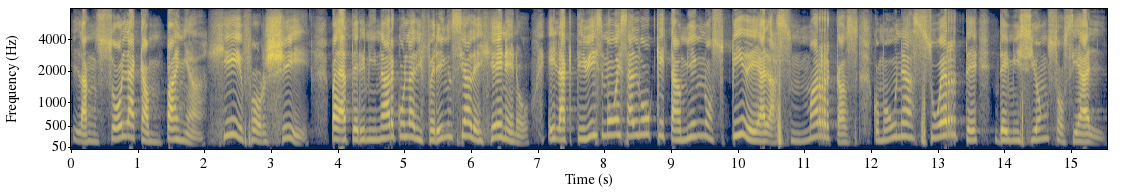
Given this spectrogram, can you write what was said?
lanzó la campaña He for She para terminar con la diferencia de género. El activismo es algo que también nos pide a las marcas como una suerte de misión social,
